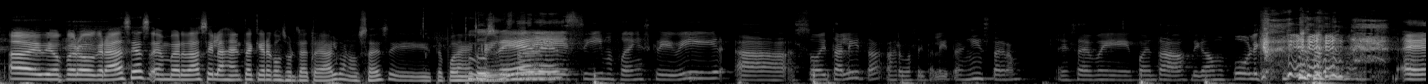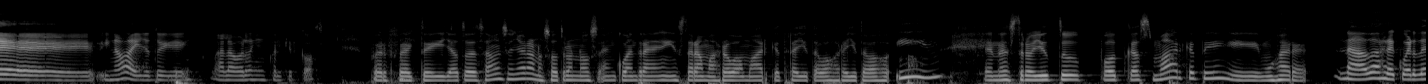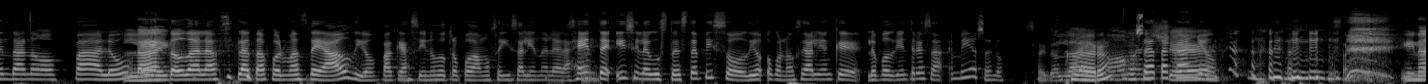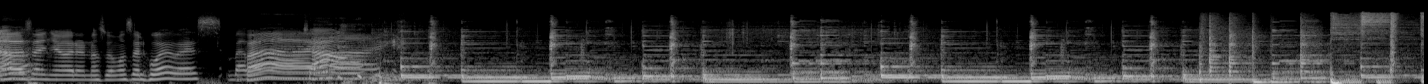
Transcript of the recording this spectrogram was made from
Ay, Dios, pero gracias. En verdad, si la gente quiere consultarte algo, no sé si te pueden Tus escribir. redes. Eh, sí, me pueden escribir a soy talita, arroba soy talita en Instagram. Esa es mi cuenta, digamos, pública. Eh, y nada, y yo estoy a la orden en cualquier cosa. Perfecto. Y ya ustedes saben, señora, nosotros nos encuentran en Instagram, arroba market, rayita abajo, rayita abajo, in, en nuestro YouTube podcast marketing y mujeres. Nada, recuerden darnos follow en todas las plataformas de audio para que así nosotros podamos seguir saliéndole a la gente. Y si le gustó este episodio o conoce a alguien que le podría interesar, envíeselo. Exacto. Claro. Like, No sea tacaño. Y, nada, señores, nos vemos el jueves. Bye, Bye. bye. Chao.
